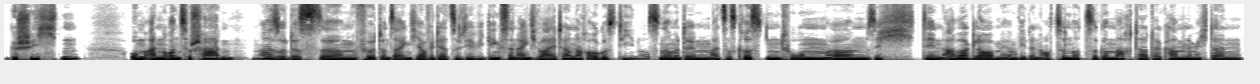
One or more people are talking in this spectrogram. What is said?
Geschichten, um anderen zu schaden. Also das ähm, führt uns eigentlich auch wieder zu dir, wie ging es denn eigentlich weiter nach Augustinus, ne, mit dem, als das Christentum ähm, sich den Aberglauben irgendwie dann auch zunutze gemacht hat. Da kam nämlich dann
